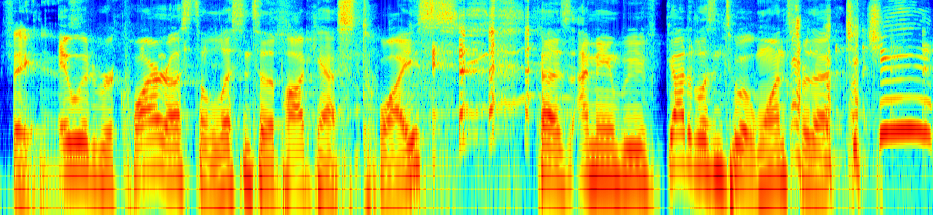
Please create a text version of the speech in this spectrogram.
Fake news. It would require us to listen to the podcast twice. Because I mean, we've got to listen to it once for the cha-ching,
